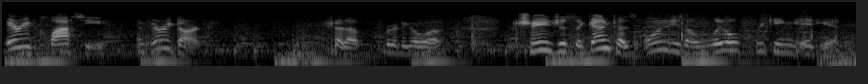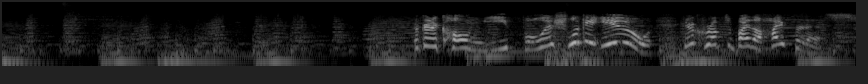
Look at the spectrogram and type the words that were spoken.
Very classy and very dark. Shut up. We're gonna go uh, change this again because Orangey's a little freaking idiot. You're gonna call me foolish? Look at you! You're corrupted by the Hypernus.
